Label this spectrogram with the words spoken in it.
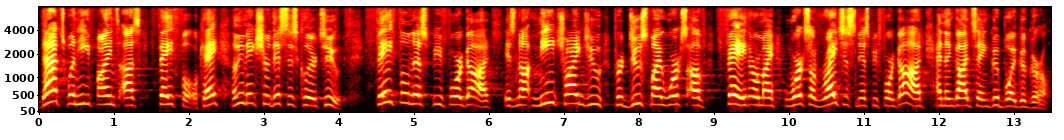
that's when He finds us faithful, okay? Let me make sure this is clear too. Faithfulness before God is not me trying to produce my works of faith or my works of righteousness before God, and then God saying, Good boy, good girl.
